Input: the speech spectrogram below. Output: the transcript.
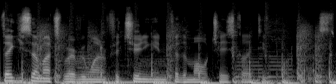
Thank you so much to everyone for tuning in for the Mold Cheese Collective podcast.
